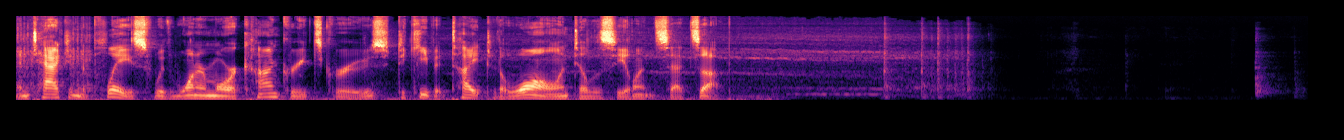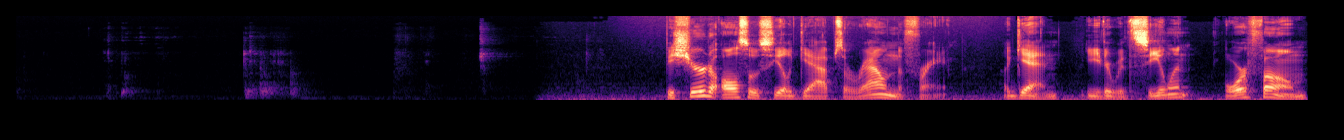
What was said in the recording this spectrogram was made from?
and tacked into place with one or more concrete screws to keep it tight to the wall until the sealant sets up. Be sure to also seal gaps around the frame, again, either with sealant or foam,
